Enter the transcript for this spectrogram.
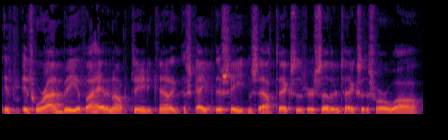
it's, it's where I'd be if I had an opportunity to kind of escape this heat in South Texas or Southern Texas for a while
